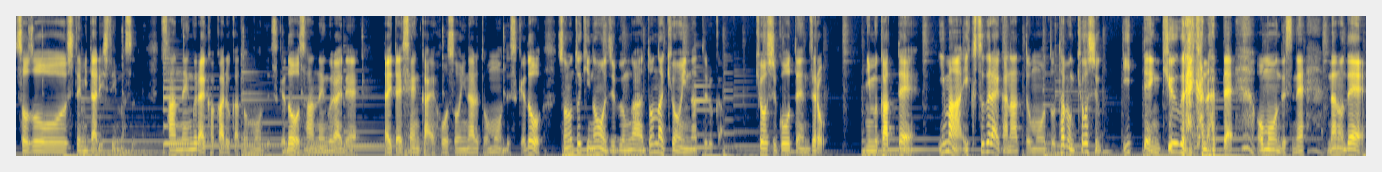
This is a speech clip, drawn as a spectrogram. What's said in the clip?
想像してみたりしています。3年ぐらいかかるかと思うんですけど3年ぐらいでだいたい1000回放送になると思うんですけどその時の自分がどんな教員になってるか。教師5.0に向かって今いくつぐらいかなって思うと多分教師1.9ぐらいかなって 思うんですね。なので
